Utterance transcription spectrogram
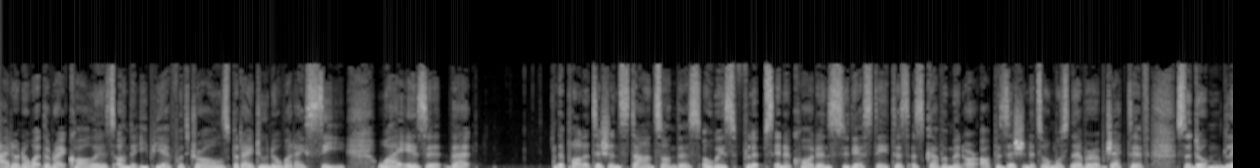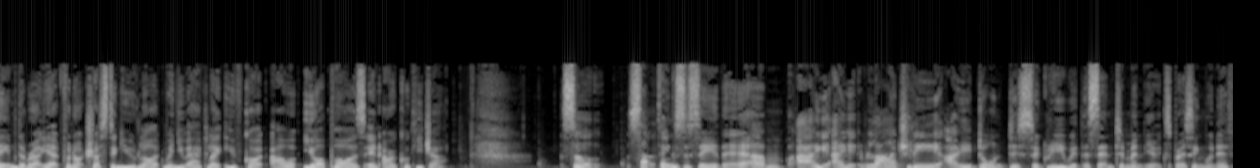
I don't know what the right call is on the EPF withdrawals, but I do know what I see. Why is it that the politician's stance on this always flips in accordance to their status as government or opposition. It's almost never objective. So don't blame the rakyat for not trusting you lot when you act like you've got our your paws in our cookie jar. So some things to say there. Um, I, I largely I don't disagree with the sentiment you're expressing, Munif,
